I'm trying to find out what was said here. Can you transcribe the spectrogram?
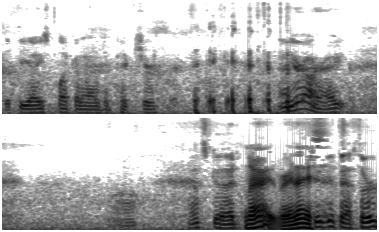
get the ice bucket out of the picture. now you're all right. That's good. All right. Very nice. You get that third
